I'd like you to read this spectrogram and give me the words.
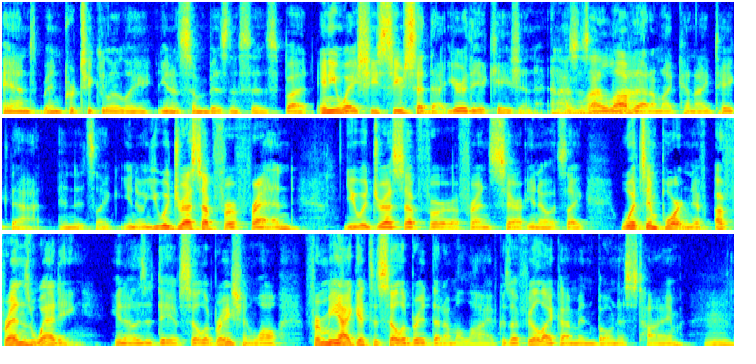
and and particularly you know some businesses but anyway she she said that you're the occasion and i, I was just i love love that. that i'm like can i take that and it's like you know you would dress up for a friend you would dress up for a friend's you know it's like what's important if a friend's wedding you know there's a day of celebration. Well for me i get to celebrate that i'm alive because i feel like i'm in bonus time. Mm.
